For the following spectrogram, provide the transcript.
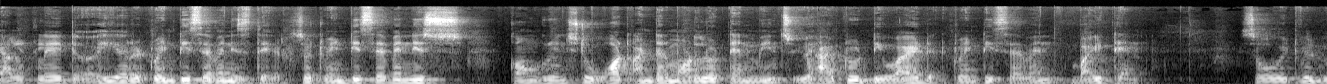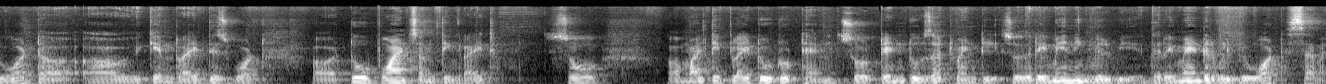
calculate uh, here 27 is there. So 27 is congruent to what under modulo 10 means you have to divide 27 by 10 so it will be what uh, uh, we can write this what 2 point something right? So uh, multiply 2 to 10 so 10 to the 20 so the remaining will be the remainder will be what? 7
